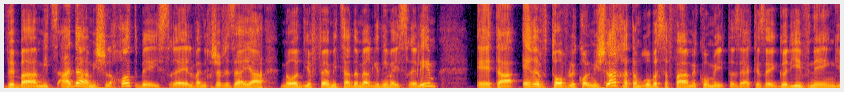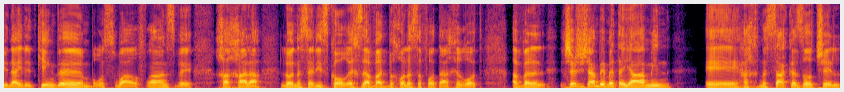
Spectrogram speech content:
ובמצעד המשלחות בישראל, ואני חושב שזה היה מאוד יפה מצד המארגנים הישראלים, את הערב טוב לכל משלחת אמרו בשפה המקומית, אז זה היה כזה Good evening United Kingdom, Bonsoir France וכך הלאה, לא ננסה לזכור איך זה עבד בכל השפות האחרות, אבל אני חושב ששם באמת היה מין אה, הכנסה כזאת של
